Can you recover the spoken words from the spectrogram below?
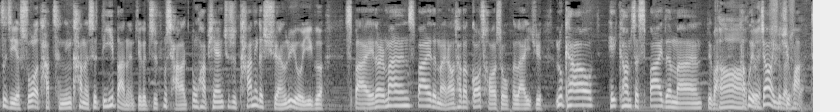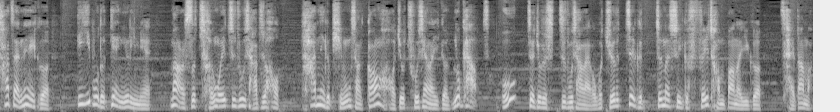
自己也说了，他曾经看的是第一版的这个蜘蛛侠的动画片，就是他那个旋律有一个 Spider Man Spider Man，然后他到高潮的时候会来一句 Look out, here comes a Spider Man，对吧？啊他会有这样一句话。他在那个第一部的电影里面，迈尔斯成为蜘蛛侠之后，他那个屏幕上刚好就出现了一个 Look out，哦，这就是蜘蛛侠来了。我觉得这个真的是一个非常棒的一个彩蛋嘛，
